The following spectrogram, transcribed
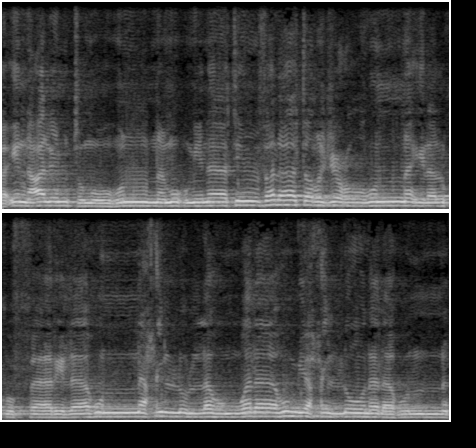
فإن علمتموهن مؤمنات فلا ترجعوهن إلى الكفار لا هن حل لهم ولا هم يحلون لهن.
